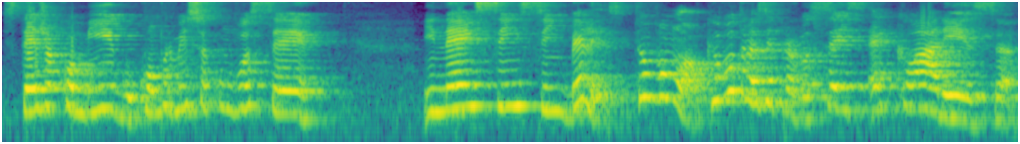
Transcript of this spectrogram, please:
Esteja comigo, o compromisso é com você. Inês, sim, sim, beleza. Vamos lá, o que eu vou trazer para vocês é clareza.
